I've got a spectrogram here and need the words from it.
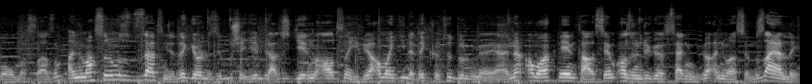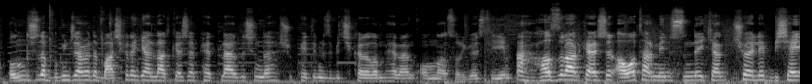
Bu olması lazım. Animasyonumuzu düzeltince de gördüğünüz gibi bu şekilde birazcık yerin altına giriyor ama yine de kötü durmuyor yani. Ama benim tavsiyem az önce gösterdiğim gibi animasyonunuzu ayarlayın. Onun dışında bugün güncellemede başka ne geldi arkadaşlar? Petler dışında şu petimizi bir çıkaralım hemen ondan sonra göstereyim. Heh, hazır arkadaşlar avatar menüsündeyken şöyle bir şey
